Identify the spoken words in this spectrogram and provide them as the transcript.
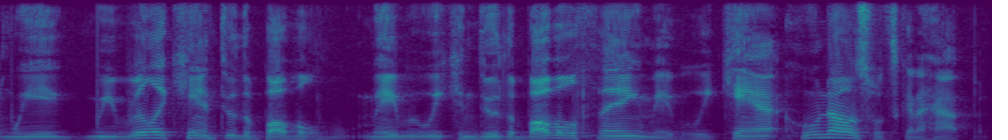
we we really can't do the bubble. Maybe we can do the bubble thing, maybe we can't. Who knows what's going to happen?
